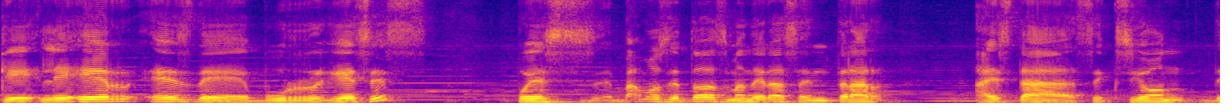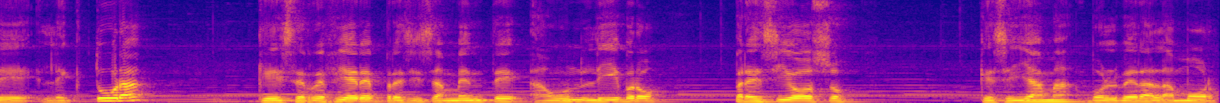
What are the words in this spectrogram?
que leer es de burgueses, pues vamos de todas maneras a entrar a esta sección de lectura que se refiere precisamente a un libro precioso que se llama Volver al Amor.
